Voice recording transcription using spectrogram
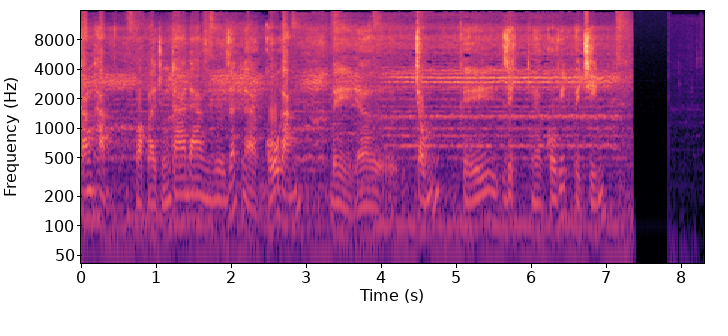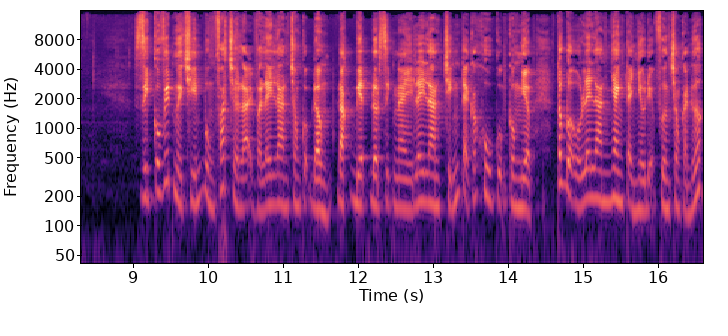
căng thẳng hoặc là chúng ta đang rất là cố gắng để uh, chống cái dịch Covid-19 Dịch COVID-19 bùng phát trở lại và lây lan trong cộng đồng, đặc biệt đợt dịch này lây lan chính tại các khu cụm công nghiệp, tốc độ lây lan nhanh tại nhiều địa phương trong cả nước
